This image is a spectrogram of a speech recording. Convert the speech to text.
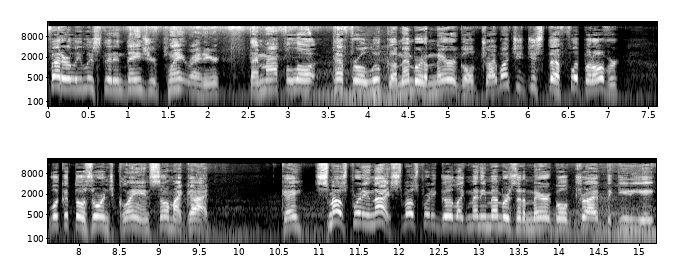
federally listed endangered plant right here. Thymophylla a member of the marigold tribe. Why don't you just uh, flip it over? Look at those orange glands. Oh my God. Okay. Smells pretty nice. Smells pretty good like many members of the marigold tribe, the Tageteae.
